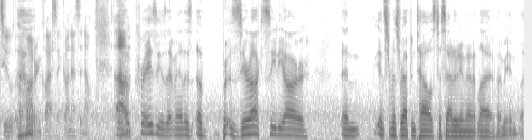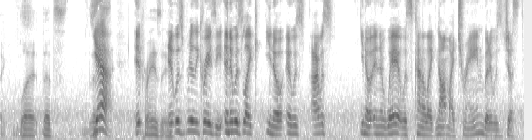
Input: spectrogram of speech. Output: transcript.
to a How- modern classic on SNL. How Um crazy is that, man? Is a Xerox CDR and instruments wrapped in towels to Saturday Night Live. I mean, like, what? That's, that's yeah, it crazy. It was really crazy, and it was like you know, it was I was, you know, in a way, it was kind of like not my train, but it was just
